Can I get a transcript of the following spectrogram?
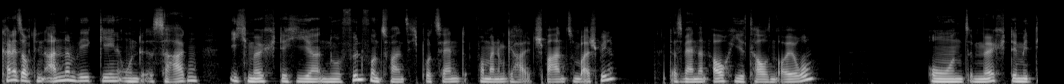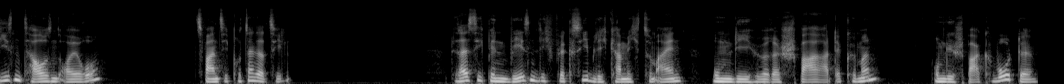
Kann jetzt auch den anderen Weg gehen und sagen, ich möchte hier nur 25% von meinem Gehalt sparen zum Beispiel. Das wären dann auch hier 1000 Euro. Und möchte mit diesen 1000 Euro 20% erzielen. Das heißt, ich bin wesentlich flexibel. Ich kann mich zum einen um die höhere Sparrate kümmern. Um die Sparquote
